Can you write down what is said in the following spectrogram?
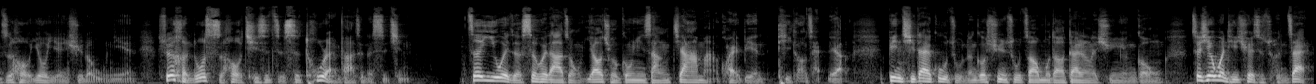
之后，又延续了五年。所以很多时候其实只是突然发生的事情。这意味着社会大众要求供应商加码快编，提高产量，并期待雇主能够迅速招募到大量的新员工。这些问题确实存在，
